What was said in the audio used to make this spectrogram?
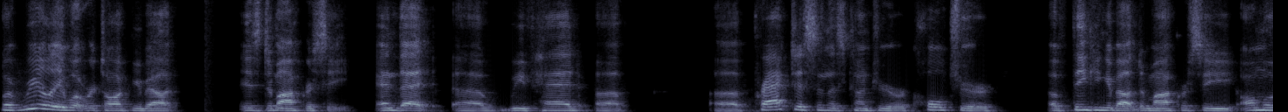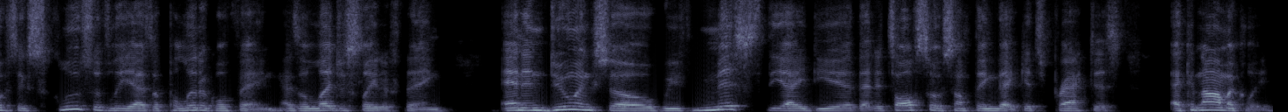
but really what we're talking about is democracy and that uh, we've had a, a, practice in this country or culture of thinking about democracy almost exclusively as a political thing, as a legislative thing. And in doing so, we've missed the idea that it's also something that gets practiced economically.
